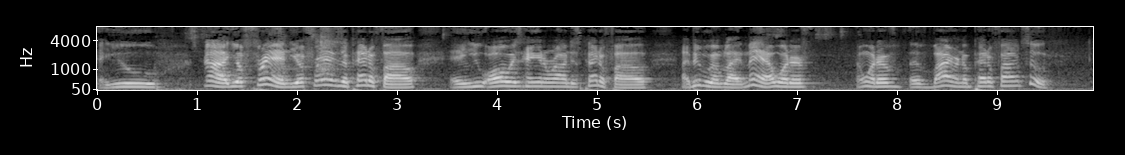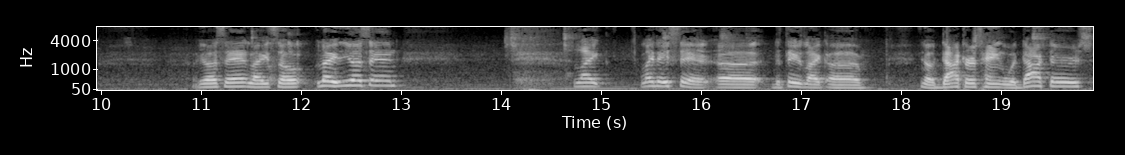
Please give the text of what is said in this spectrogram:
and you, nah, your friend, your friend's a pedophile, and you always hanging around this pedophile. Like people gonna be like, man, I wonder if I wonder if, if Byron a pedophile too. You know what I'm saying? Like so, like you know what I'm saying? Like like they said, uh, the things like uh, you know, doctors hang with doctors,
